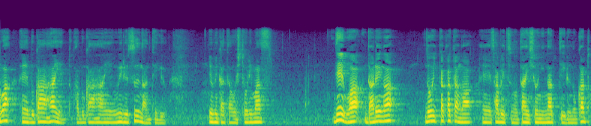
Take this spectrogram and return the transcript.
は、えー武漢肺炎とか武漢肺炎ウイルスなんていう呼び方をしております。では誰がどういった方が、えー差別の対象になっているのかと。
